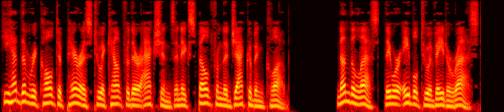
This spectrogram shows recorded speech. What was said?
He had them recalled to Paris to account for their actions and expelled from the Jacobin Club. Nonetheless, they were able to evade arrest.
